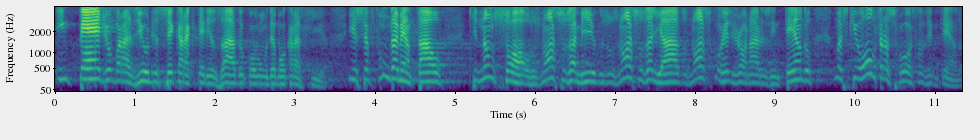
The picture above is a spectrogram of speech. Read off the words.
impede o Brasil de ser caracterizado como democracia. Isso é fundamental que não só os nossos amigos, os nossos aliados, nossos correligionários entendam, mas que outras forças entendam.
